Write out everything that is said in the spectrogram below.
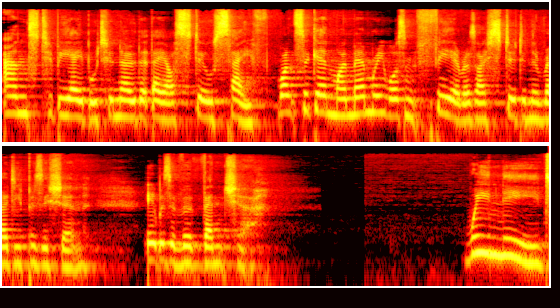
and to be able to know that they are still safe. Once again, my memory wasn't fear as I stood in the ready position, it was of adventure. We need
